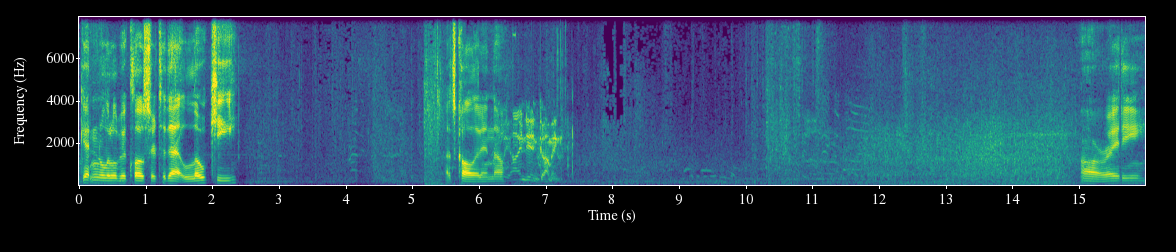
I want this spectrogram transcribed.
Getting a little bit closer to that Loki. Let's call it in though. Hind incoming. Alrighty.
